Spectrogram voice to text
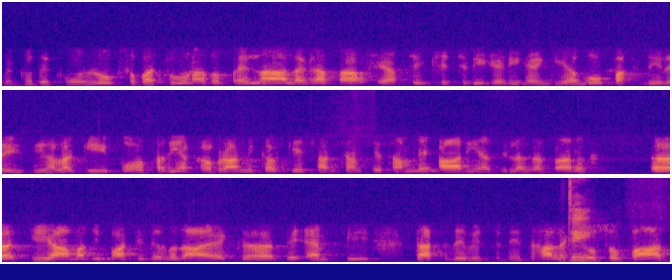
ਬਿਲਕੁਲ ਦੇਖੋ ਲੋਕ ਸਭਾ ਚੋਣਾਂ ਤੋਂ ਪਹਿਲਾਂ ਲਗਾਤਾਰ ਸਿਆਸੀ ਖਿਚੜੀ ਜਿਹੜੀ ਹੈਗੀ ਆ ਉਹ ਪੱਕਦੀ ਰਹੀ ਸੀ। ਹਾਲਾਂਕਿ ਬਹੁਤ ਸਾਰੀਆਂ ਖਬਰਾਂ ਨਿਕਲ ਕੇ ਛਣ ਕੇ ਸਾਹਮਣੇ ਆ ਰਹੀਆਂ ਸੀ ਲਗਾਤਾਰ ਕਿ ਆਮ ਆਦਮੀ ਪਾਰਟੀ ਦੇ ਵਿਧਾਇਕ ਤੇ ਐਮਪੀ ਟੱਚ ਦੇ ਵਿੱਚ ਨੇ। ਤੇ ਹਾਲਾਂਕਿ। ਉਸ ਤੋਂ ਬਾਅਦ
